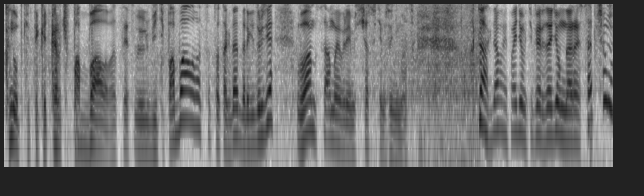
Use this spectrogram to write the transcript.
кнопки тыкать. Короче, побаловаться. Если вы любите побаловаться, то тогда, дорогие друзья, вам самое время сейчас этим заниматься. Так, давай пойдем теперь зайдем на ресепшн.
